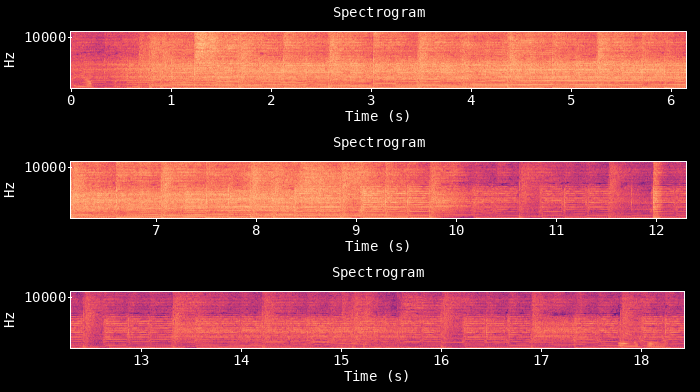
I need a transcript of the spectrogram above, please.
ஐயோ போங்க போங்க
